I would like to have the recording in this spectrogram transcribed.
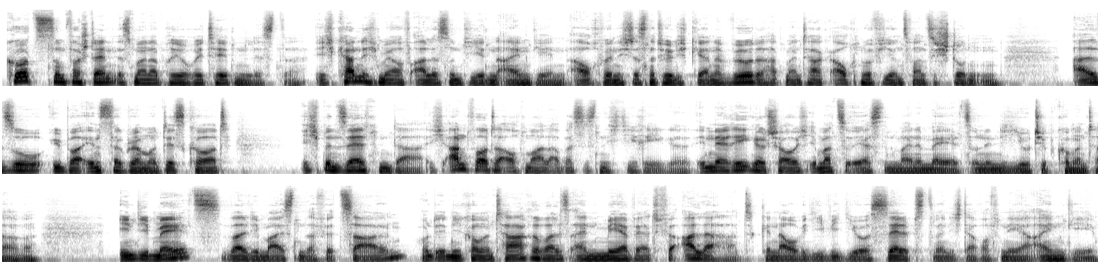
Kurz zum Verständnis meiner Prioritätenliste. Ich kann nicht mehr auf alles und jeden eingehen. Auch wenn ich das natürlich gerne würde, hat mein Tag auch nur 24 Stunden. Also über Instagram und Discord. Ich bin selten da. Ich antworte auch mal, aber es ist nicht die Regel. In der Regel schaue ich immer zuerst in meine Mails und in die YouTube-Kommentare. In die Mails, weil die meisten dafür zahlen, und in die Kommentare, weil es einen Mehrwert für alle hat, genau wie die Videos selbst, wenn ich darauf näher eingehe.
